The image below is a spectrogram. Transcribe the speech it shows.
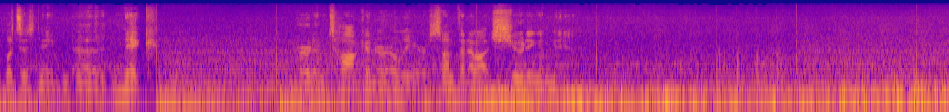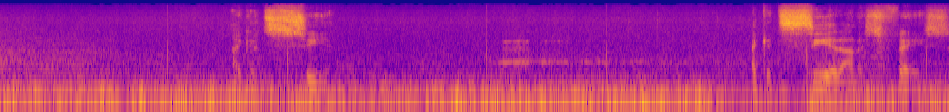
What's his name? Uh, Nick? Heard him talking earlier, something about shooting a man. I could see it. I could see it on his face.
